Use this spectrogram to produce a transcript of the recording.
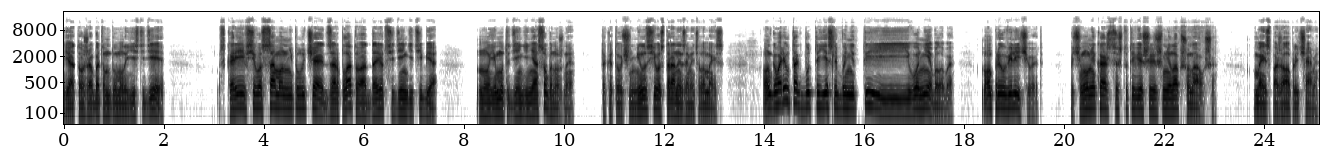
Я тоже об этом думал, и есть идея. Скорее всего, сам он не получает зарплату, а отдает все деньги тебе. Но ему-то деньги не особо нужны. Так это очень мило с его стороны, заметила Мэйс. Он говорил так, будто если бы не ты, его не было бы. Он преувеличивает. Почему мне кажется, что ты вешаешь мне лапшу на уши? Мэйс пожала плечами.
